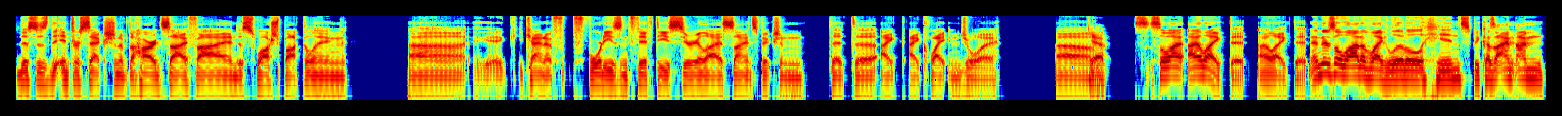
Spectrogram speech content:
This is the intersection of the hard sci-fi and the swashbuckling, uh, kind of 40s and 50s serialized science fiction that uh, I I quite enjoy. Um, Yeah. So I, I liked it. I liked it, and there's a lot of like little hints because I'm I'm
